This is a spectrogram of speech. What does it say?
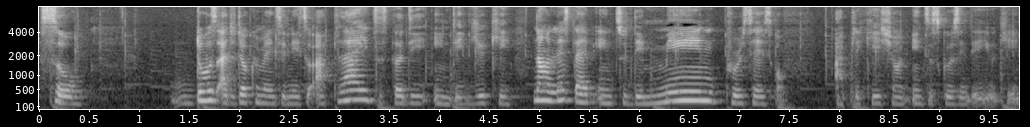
so those are the documents you need to apply to study in the UK. Now let's dive into the main process of application into schools in the UK.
